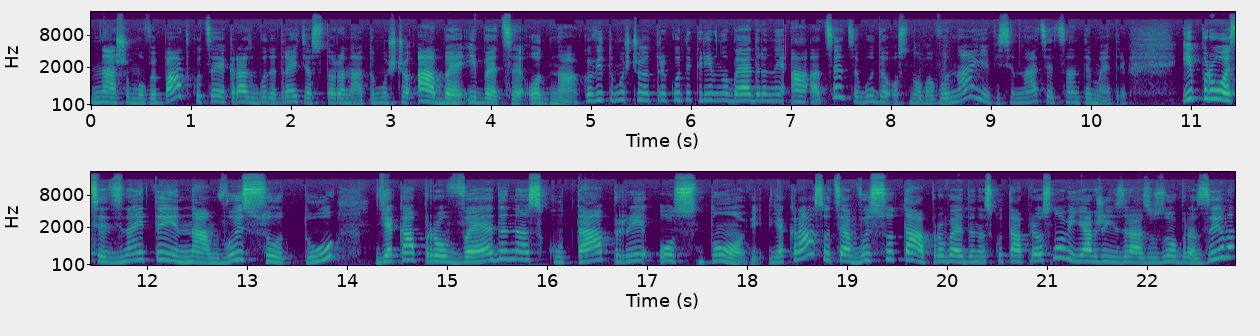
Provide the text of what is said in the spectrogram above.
В нашому випадку це якраз буде третя сторона, тому що А, Б і Б це однакові, тому що трикутник рівнобедрений, а АЦ це буде основа. Вона є 18 см. І просять знайти нам висоту, яка проведена з кута при основі. Якраз оця висота, проведена з кута при основі, я вже її зразу зобразила.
